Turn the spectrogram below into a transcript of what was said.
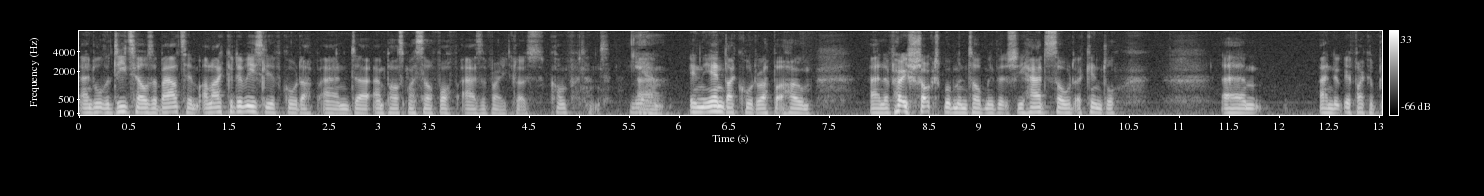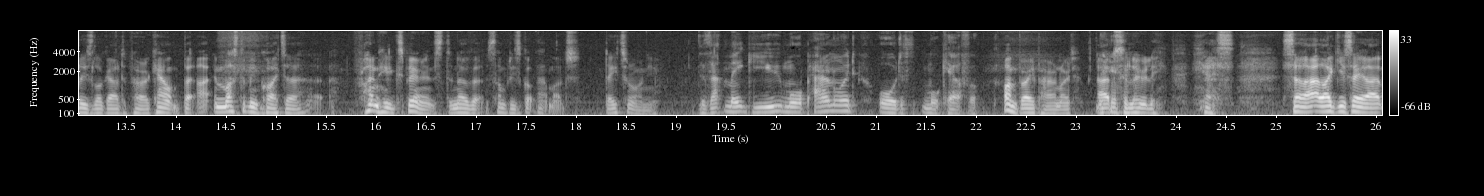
and all the details about him. And I could have easily have called up and uh, and passed myself off as a very close confidant. Yeah. in the end, I called her up at home, and a very shocked woman told me that she had sold a Kindle. Um, and if I could please log out of her account, but uh, it must have been quite a uh, frightening experience to know that somebody's got that much data on you. Does that make you more paranoid or just more careful? I'm very paranoid. Absolutely, yes. So, uh, like you say, uh,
